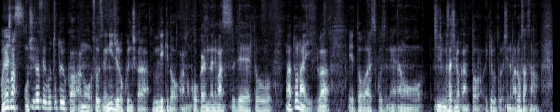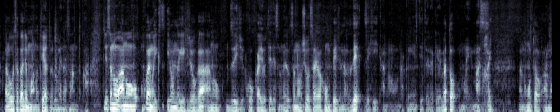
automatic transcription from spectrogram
お願いします。お知らせ事というか、あのそうですね、26日から激怒、あの公開になります。で、えっとまあ都内はえっとあれそこですね、あの新宿武蔵野館と池袋シネマロサさん、から大阪でもあのテアトル梅田さんとか、でそのあの他にもいくついろんな劇場があの随時公開予定ですので、その詳細はホームページなどでぜひあの確認していただければと思います。はいあの本当あの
